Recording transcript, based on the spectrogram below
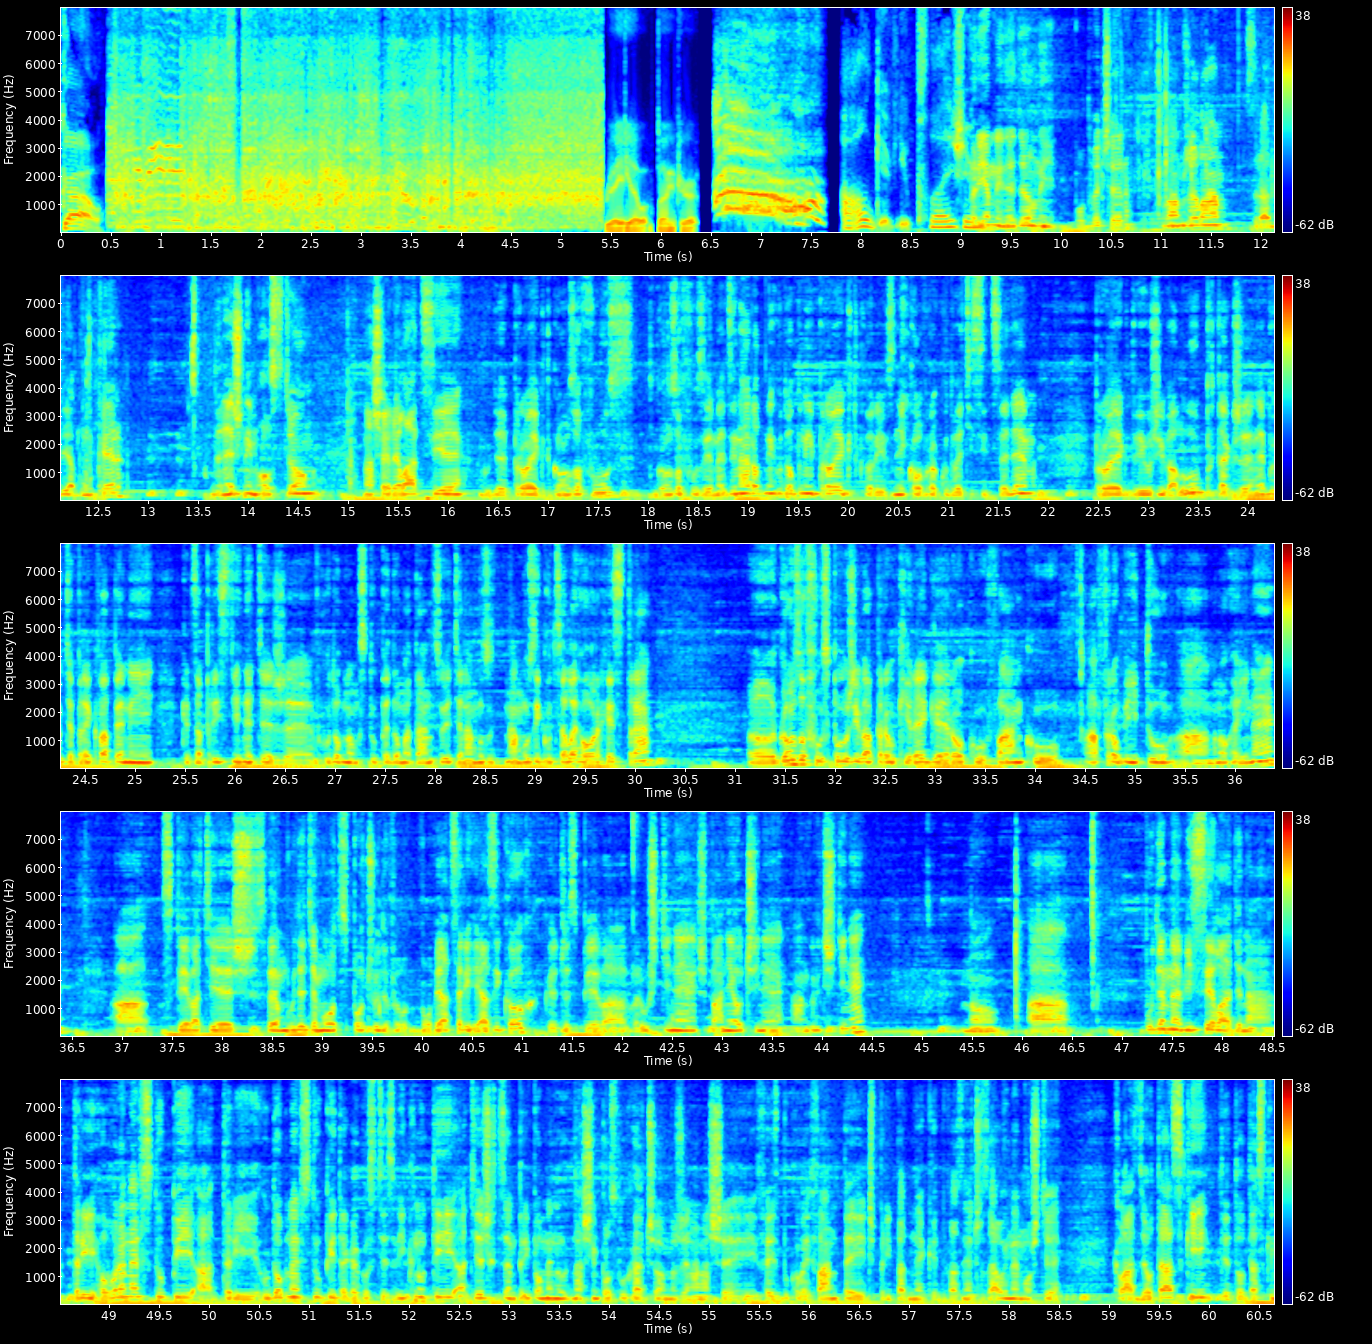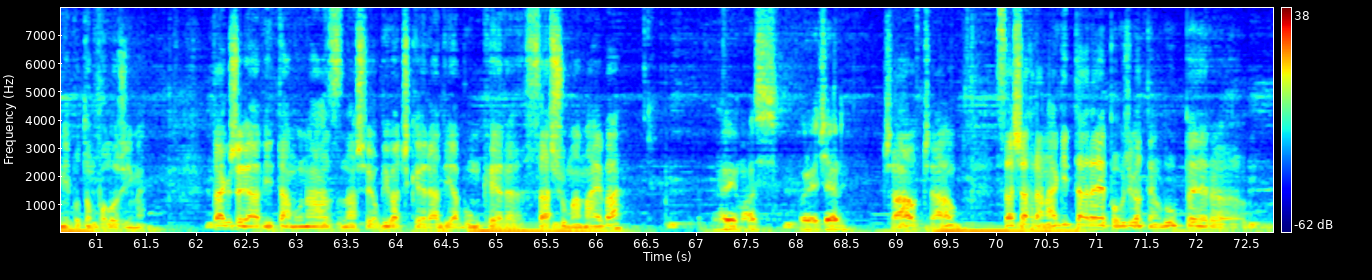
Go! Radio Bunker. I'll give you pleasure. Príjemný nedelný podvečer vám želám z Rádia Bunker. Dnešným hostom našej relácie bude projekt Gonzofus. Gonzofus je medzinárodný hudobný projekt, ktorý vznikol v roku 2007. Projekt využíva loop, takže nebuďte prekvapení, keď sa pristihnete, že v hudobnom vstupe doma tancujete na, muzi- na muziku celého orchestra. E, Gonzofus používa prvky reggae, rocku, funku, afrobeatu a mnohé iné a spieva tiež, spievom budete môcť počuť vo, vo viacerých jazykoch, keďže spieva v ruštine, španielčine, angličtine. No a budeme vysielať na tri hovorené vstupy a tri hudobné vstupy, tak ako ste zvyknutí a tiež chcem pripomenúť našim poslucháčom, že na našej facebookovej fanpage, prípadne keď vás niečo zaujíme, môžete klásť otázky, tieto otázky my potom položíme. Takže ja vítam u nás v našej obývačke Radia Bunker Sašu Mamajeva. Hej Mas, dobrý večer. Čau, čau. Saša hrá na gitare, používa ten looper, e,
